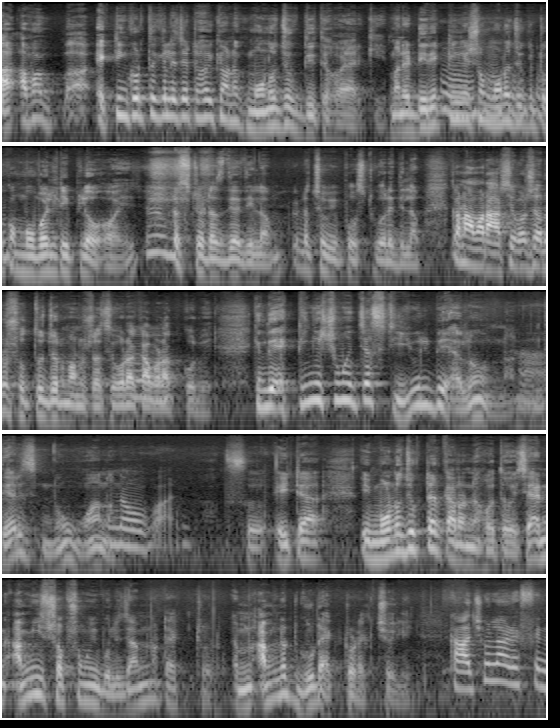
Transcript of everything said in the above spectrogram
আর আমার অ্যাক্টিং করতে গেলে যেটা হয় কি অনেক মনোযোগ দিতে হয় আর কি। মানে ডিরেক্টিং এর সময় মনোযোগ একটু মোবাইল টিপলেও হয়। একটা স্ট্যাটাস দিয়ে দিলাম একটা ছবি পোস্ট করে দিলাম। কারণ আমার আশেপাশে আরও সত্তর জন মানুষ আছে ওরা আপ করবে। কিন্তু অ্যাক্টিং এর সময় just you will be alone there is no one no one so এইটা এই মনোযোগটার কারণে হতে হয়েছে। অ্যান্ড আমি সবসময় বলি যে I am not actor am not good actor actually Kajal Arefin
